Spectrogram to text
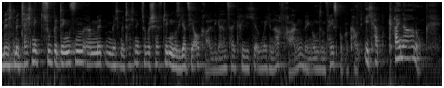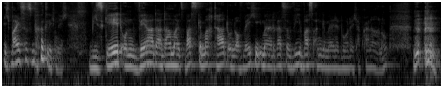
mich mit Technik zu bedingsen, äh, mit, mich mit Technik zu beschäftigen, muss ich jetzt hier auch gerade. Die ganze Zeit kriege ich hier irgendwelche Nachfragen wegen unserem Facebook-Account. Ich habe keine Ahnung. Ich weiß es wirklich nicht, wie es geht und wer da damals was gemacht hat und auf welche E-Mail-Adresse wie was angemeldet wurde. Ich habe keine Ahnung.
